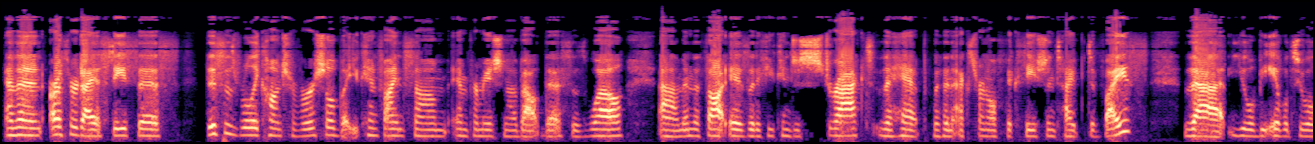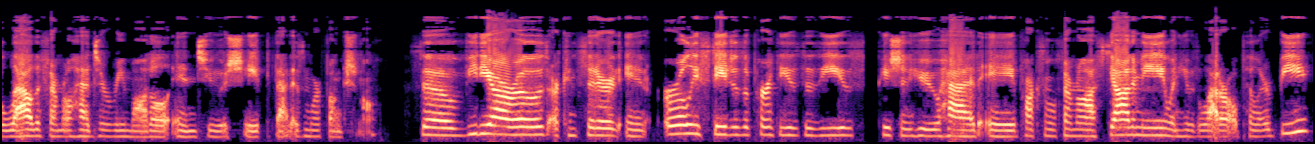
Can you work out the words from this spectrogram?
And then arthrodiastasis. This is really controversial, but you can find some information about this as well. Um, and the thought is that if you can distract the hip with an external fixation type device, that you'll be able to allow the femoral head to remodel into a shape that is more functional. So VDROs are considered in early stages of Perthes disease, patient who had a proximal femoral osteotomy when he was a lateral pillar B,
